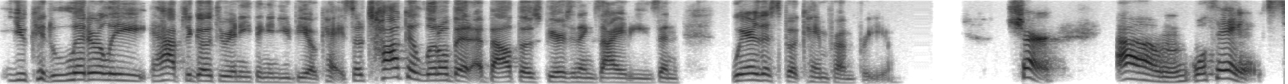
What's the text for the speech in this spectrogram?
you could literally have to go through anything and you'd be okay. So talk a little bit about those fears and anxieties and where this book came from for you. Sure. Um, well, thanks.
